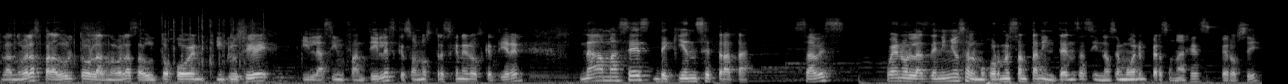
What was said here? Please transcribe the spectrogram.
las novelas para adulto, las novelas adulto joven, inclusive y las infantiles, que son los tres géneros que tienen, nada más es de quién se trata, ¿sabes? Bueno, las de niños a lo mejor no están tan intensas y no se mueren personajes, pero sí.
